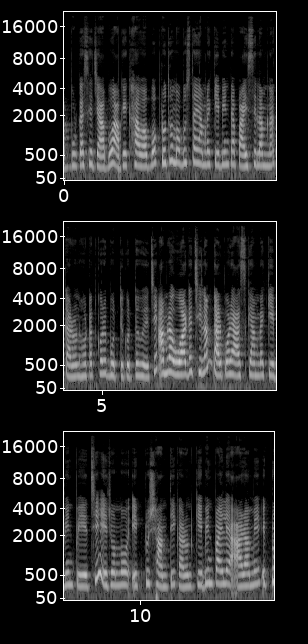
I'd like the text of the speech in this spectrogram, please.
আব্বুর কাছে যাব আগে খাওয়াবো। প্রথম অবস্থায় আমরা কেবিনটা পাইছিলাম না, কারণ হঠাৎ করে ভর্তি করতে হয়েছে। আমরা ওয়ার্ডে ছিলাম, তারপরে আজকে আমরা কেবিন পেয়েছি। এজন্য একটু শান্তি, কারণ কেবিন পাইলে আরামে একটু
